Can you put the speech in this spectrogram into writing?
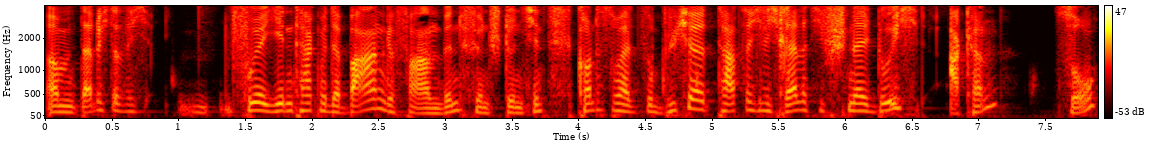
ähm, dadurch, dass ich früher jeden Tag mit der Bahn gefahren bin für ein Stündchen, konntest du halt so Bücher tatsächlich relativ schnell durchackern. So.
